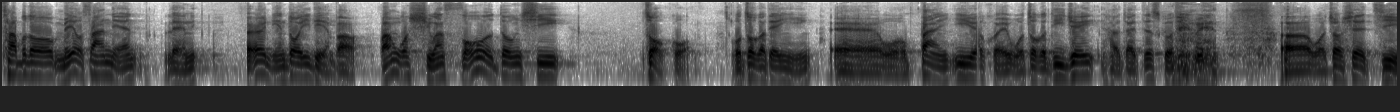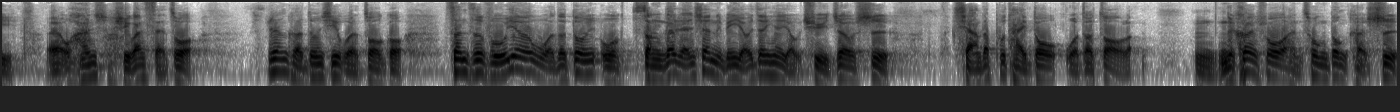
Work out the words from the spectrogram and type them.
差不多没有三年，两二年多一点吧，把我喜欢所有东西做过。我做过电影，呃，我办音乐会，我做过 DJ，还在 disco 里面，呃，我做设计，呃，我很喜欢写作，任何东西我做过，甚至乎，因为我的东，我整个人生里面有一件很有趣，就是想的不太多，我都做了，嗯，你可以说我很冲动，可是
